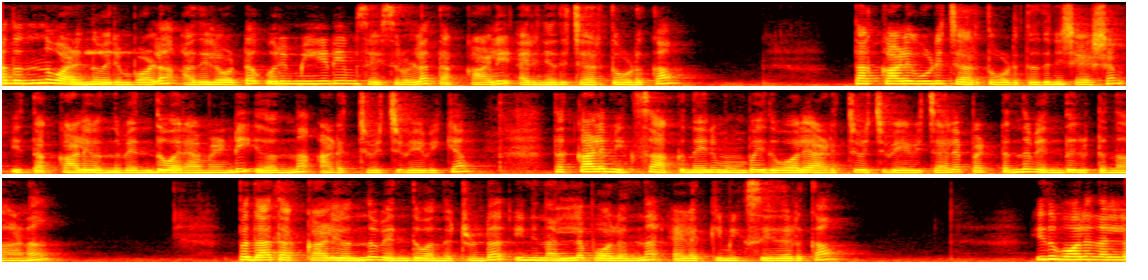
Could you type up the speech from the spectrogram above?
അതൊന്ന് വഴന്ന് വരുമ്പോൾ അതിലോട്ട് ഒരു മീഡിയം സൈസിലുള്ള തക്കാളി അരിഞ്ഞത് ചേർത്ത് കൊടുക്കാം. തക്കാളി കൂടി ചേർത്ത് കൊടുത്തതിന് ശേഷം ഈ തക്കാളി ഒന്ന് വെന്ത് വരാൻ വേണ്ടി ഇതൊന്ന് അടച്ചു വെച്ച് വേവിക്കാം. തക്കാളി മിക്സ് ആക്കുന്നതിന് മുമ്പ് ഇതുപോലെ അടച്ചു വെച്ച് വേവിച്ചാൽ പെട്ടെന്ന് വെന്ത് കിട്ടുന്നതാണ്. ഇപ്പോൾ ഇതാ തക്കാളി ഒന്ന് വെന്ത് വന്നിട്ടുണ്ട്. ഇനി നല്ല പോലെ ഒന്ന് ഇളക്കി മിക്സ് ചെയ്തെടുക്കാം. ഇതുപോലെ നല്ല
